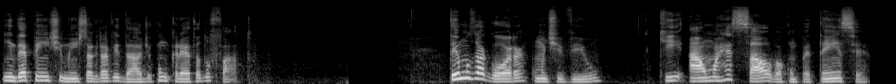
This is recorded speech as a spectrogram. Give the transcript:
independentemente da gravidade concreta do fato. Temos agora, como a gente viu, que há uma ressalva à competência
